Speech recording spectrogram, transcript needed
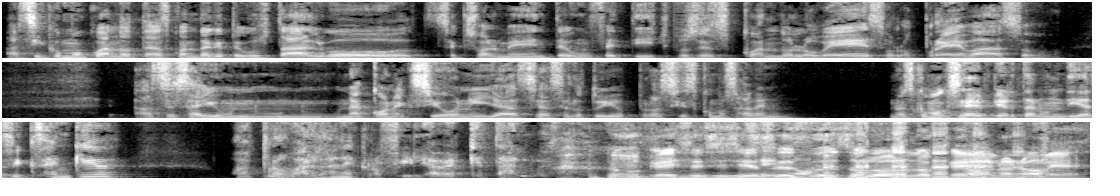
Así como cuando te das cuenta que te gusta algo sexualmente, un fetiche, pues es cuando lo ves o lo pruebas o haces ahí un- un- una conexión y ya se hace lo tuyo, pero así es como saben. No es como que se despiertan un día así, ¿saben qué? Voy a probar la necrofilia, a ver qué tal. güey". Ok, sí, sí, sí. Sí, eso, no. eso es lo, lo que No, no, no. me-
